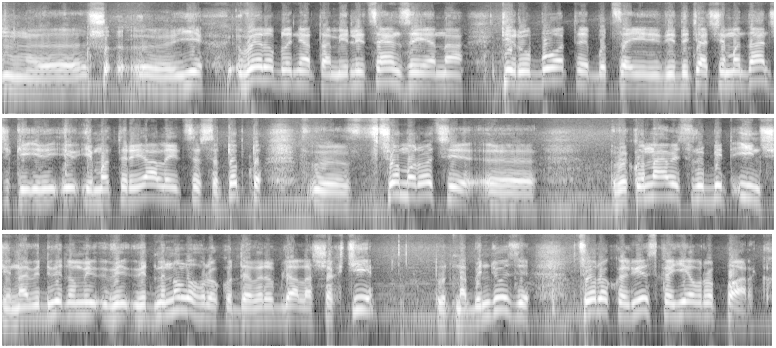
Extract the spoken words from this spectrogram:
е, їх вироблення там, і ліцензії на ті роботи, бо це і дитячі майданчики, і, і, і матеріали, і це все. Тобто в цьому році е, виконавець робіт інший, на відміну від, минулого року, де виробляла шахті. Тут на Бендюзі, цього року Львівська Європарк,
